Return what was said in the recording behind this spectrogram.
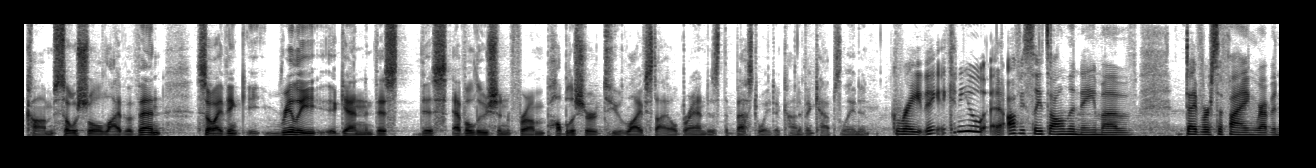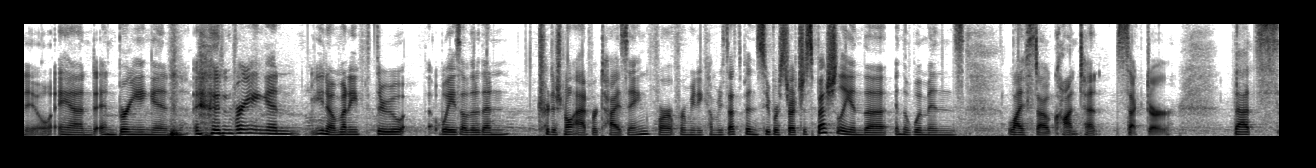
.com social live event. So I think really, again, this this evolution from publisher to lifestyle brand is the best way to kind of encapsulate it. Great. Can you obviously it's all in the name of diversifying revenue and and bringing in and bringing in you know money through ways other than traditional advertising for, for media companies. That's been super stretched, especially in the in the women's lifestyle content sector. That's,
